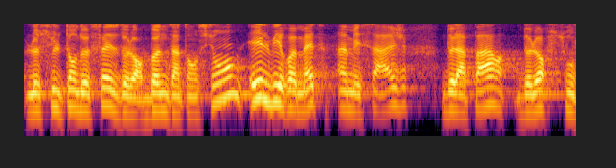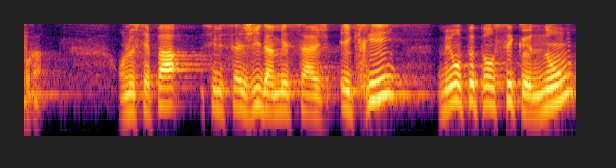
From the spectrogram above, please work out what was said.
le sultan de Fès de leurs bonnes intentions et lui remettent un message de la part de leur souverain. On ne sait pas s'il s'agit d'un message écrit, mais on peut penser que non,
